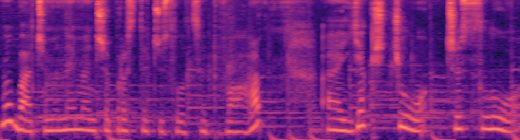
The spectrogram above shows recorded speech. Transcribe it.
Ми бачимо найменше просте число це 2. Е, Якщо число,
